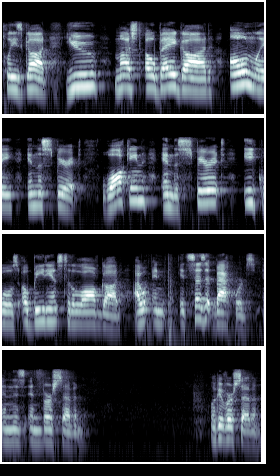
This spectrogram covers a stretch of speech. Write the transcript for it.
please God. You must obey God only in the Spirit. Walking in the Spirit equals obedience to the law of God. I, and it says it backwards in this in verse 7. Look at verse 7.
